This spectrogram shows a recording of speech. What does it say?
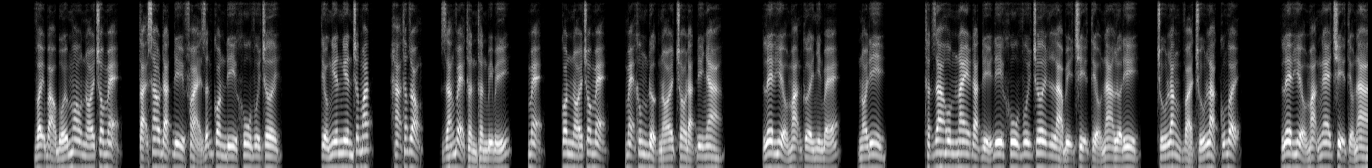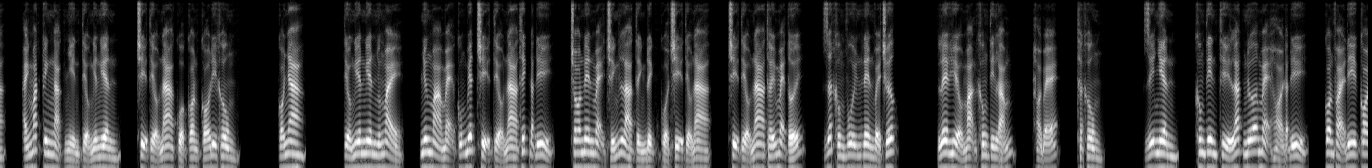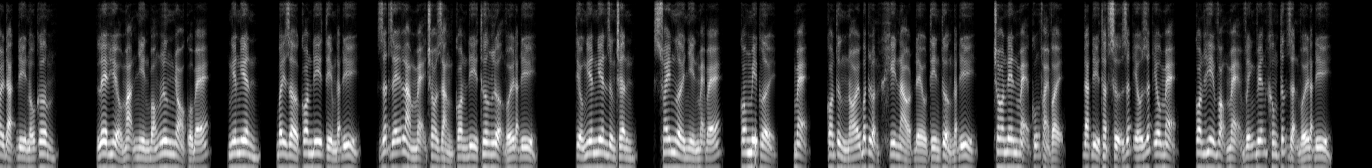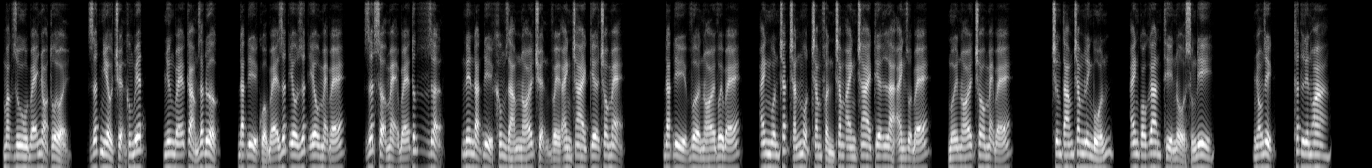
Vậy bảo bối mau nói cho mẹ, tại sao đạt đi phải dẫn con đi khu vui chơi? Tiểu nghiên nghiên trước mắt, hạ thấp giọng, dáng vẻ thần thần bị bí, mẹ, con nói cho mẹ mẹ không được nói cho đạt đi nha. Lê hiểu mạn cười nhìn bé, nói đi thật ra hôm nay đạt đỉ đi khu vui chơi là bị chị tiểu na lừa đi, chú lăng và chú lạc cũng vậy. Lê hiểu mạn nghe chị tiểu na, ánh mắt kinh ngạc nhìn tiểu nghiên nghiên, chị tiểu na của con có đi không? Có nha. Tiểu nghiên nghiên nhún mày, nhưng mà mẹ cũng biết chị tiểu na thích đặt đi, cho nên mẹ chính là tình địch của chị tiểu na. Chị tiểu na thấy mẹ tới, rất không vui nên về trước. Lê hiểu mạn không tin lắm hỏi bé, thật không? Dĩ nhiên, không tin thì lát nữa mẹ hỏi đặt đi, con phải đi coi đặt đi nấu cơm. Lê hiểu mạn nhìn bóng lưng nhỏ của bé, nghiên nghiên, bây giờ con đi tìm đặt đi, rất dễ làm mẹ cho rằng con đi thương lượng với đặt đi. Tiểu nghiên nghiên dừng chân, xoay người nhìn mẹ bé, con mi cười, mẹ, con từng nói bất luận khi nào đều tin tưởng đặt đi, cho nên mẹ cũng phải vậy Đạt đi thật sự rất yếu, rất yêu mẹ, con hy vọng mẹ vĩnh viễn không tức giận với Đạt đi mặc dù bé nhỏ tuổi, rất nhiều chuyện không biết, nhưng bé cảm giác được, Đạt đi của bé rất yêu rất yêu mẹ bé, rất sợ mẹ bé tức giận, nên đạt đi không dám nói chuyện về anh trai kia cho mẹ. Đạt đi vừa nói với bé, anh muốn chắc chắn một trăm phần trăm anh trai kia là anh ruột bé, mới nói cho mẹ bé. Chương tám trăm lẻ bốn anh có gan thì nổ súng đi. Nhóm dịch, thất liên hoa.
